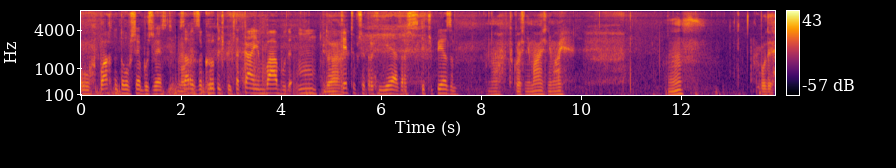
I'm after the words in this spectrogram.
Ох, пахне то взагалі божественно. Ну. Зараз закруточкою така імба буде. М. Да. Кетчуп ще трохи є, зараз з кетчупезом. Ну, тако знімай, знімай. М. Буде.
